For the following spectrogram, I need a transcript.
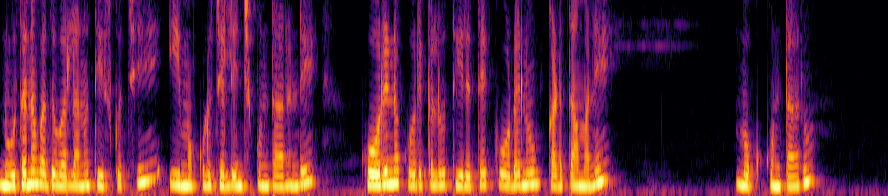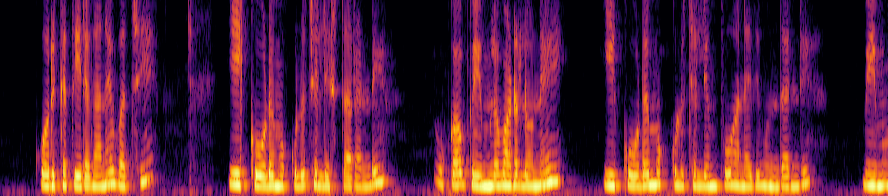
నూతన వధువర్లను తీసుకొచ్చి ఈ మొక్కులు చెల్లించుకుంటారండి. కోరిన కోరికలు తీరితే కోడెను కడతామని మొక్కుకుంటారు. కోరిక తీరగానే వచ్చి ఈ కోడె మొక్కులు చెల్లిస్తారండి. ఒక వేములవాడలోనే ఈ కోడె మొక్కులు చెల్లింపు అనేది ఉందండి. మేము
